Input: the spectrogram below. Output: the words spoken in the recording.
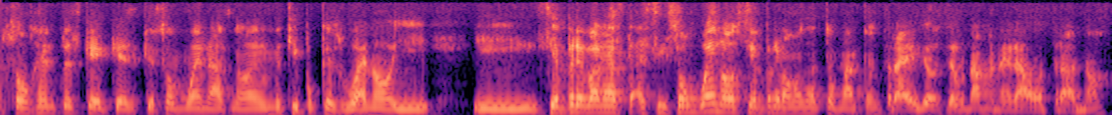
son gentes que, que, que, son buenas, ¿no? Un equipo que es bueno y, y siempre van a, estar, si son buenos, siempre vamos a tomar contra ellos de una manera u otra, ¿no?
